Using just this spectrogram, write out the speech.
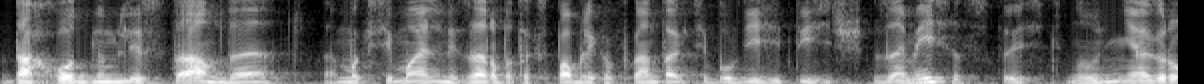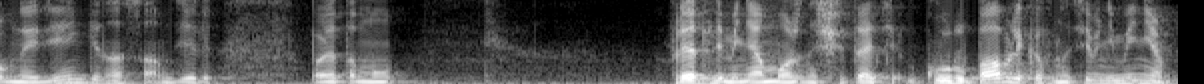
доходным листам, да, максимальный заработок с пабликов ВКонтакте был 10 тысяч за месяц, то есть, ну, не огромные деньги на самом деле, поэтому вряд ли меня можно считать гуру пабликов, но тем не менее,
